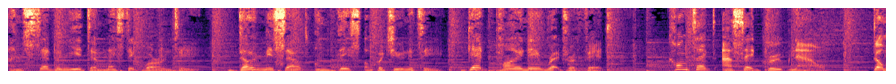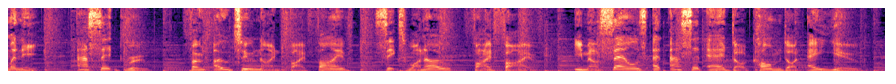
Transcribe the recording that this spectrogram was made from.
and 7-year domestic warranty. Don't miss out on this opportunity. Get Pioneer Retrofit. Contact Asset Group now. Dominique, Asset Group. Phone 02955 610 55. Email sales at assetair.com.au.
